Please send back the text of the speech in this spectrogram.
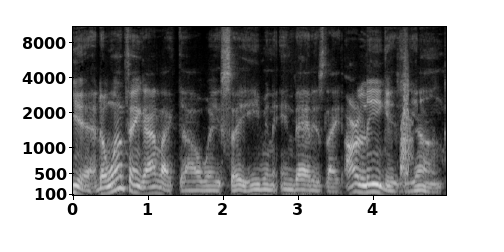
Yeah, the one thing I like to always say, even in that, is like our league is young.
